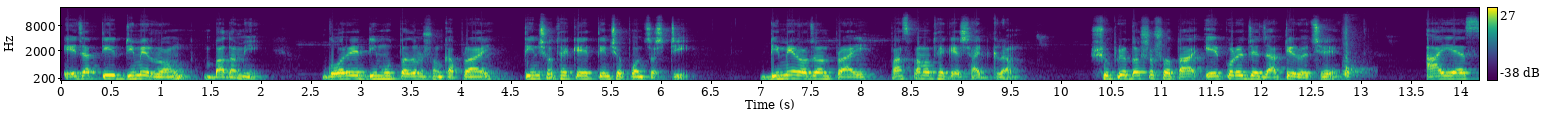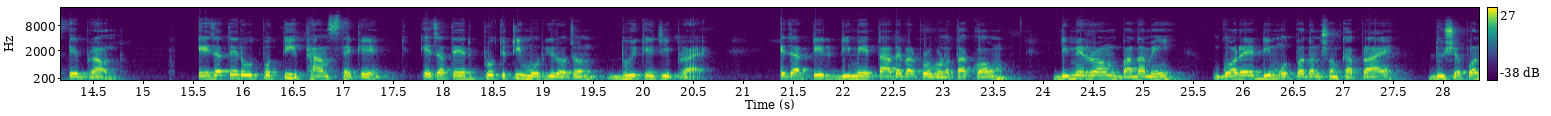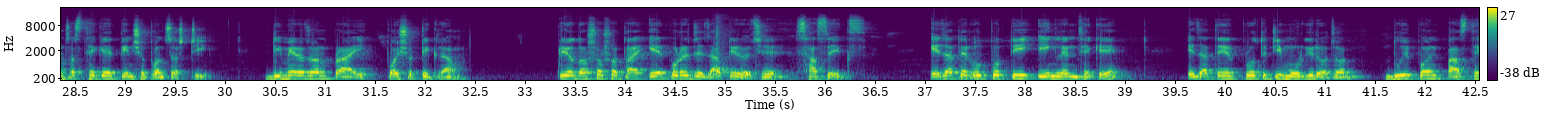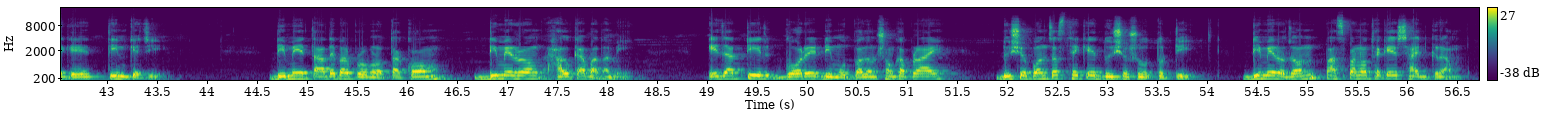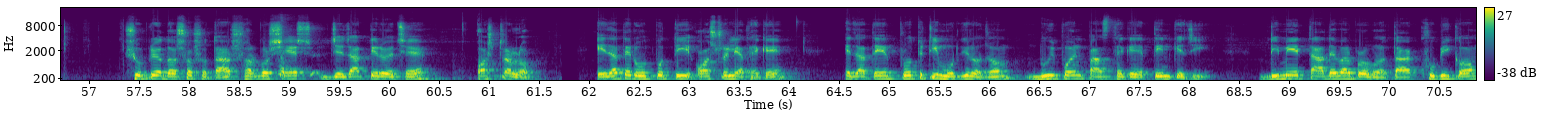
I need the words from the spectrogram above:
এ জাতটির ডিমের রং বাদামি। গড়ে ডিম উৎপাদন সংখ্যা প্রায় তিনশো থেকে তিনশো পঞ্চাশটি। ডিমের ওজন প্রায় পাঁচপান্ন থেকে ষাট গ্রাম। সুপ্রিয় দর্শক শ্রোতা, এরপরে যে জাতটি রয়েছে আইএস এ ব্রাউন। এ জাতের উৎপত্তি ফ্রান্স থেকে। এ জাতের প্রতিটি মুরগির ওজন দুই কেজি প্রায়। এ জাতটির ডিমে তা দেবার প্রবণতা কম। ডিমের রং বাদামি। গড়ে ডিম উৎপাদন সংখ্যা প্রায় দুইশো পঞ্চাশ থেকে তিনশো পঞ্চাশটি। ডিমের ওজন প্রায় পঁয়ষট্টি গ্রাম। প্রিয় দর্শক শ্রোতা, এরপরে যে জাতটি রয়েছে, সাসেক্স। এ জাতের উৎপত্তি ইংল্যান্ড থেকে। এ জাতের প্রতিটি মুরগির ওজন দুই পয়েন্ট পাঁচ থেকে তিন কেজি। ডিমে তা দেবার প্রবণতা কম, ডিমের রং হালকা বাদামি। এ জাতটির গড়ে ডিম উৎপাদন সংখ্যা প্রায় দুইশো পঞ্চাশ থেকে দুইশো সত্তরটি। ডিমের ওজন পাঁচপান্ন থেকে ষাট গ্রাম। সুপ্রিয় দর্শক শ্রোতা, সর্বশেষ যে জাতটি রয়েছে অস্ট্রালক এ জাতের উৎপত্তি অস্ট্রেলিয়া থেকে এ জাতের প্রতিটি মুরগির ওজন দুই পয়েন্ট পাঁচ থেকে তিন কেজি। ডিমে তা দেবার প্রবণতা খুবই কম।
